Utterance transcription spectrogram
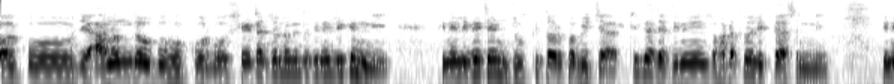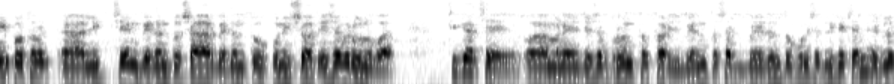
গল্প যে আনন্দ উপভোগ করব, সেটার জন্য কিন্তু তিনি লিখেননি। তিনি লিখেছেন যুক্তিতর্ক বিচার, ঠিক আছে? তিনি হঠাৎ করে লিখতে আসেননি। তিনি প্রথমে লিখছেন বেদান্ত সার, বেদান্ত উপনিষদ, এসবের অনুবাদ, ঠিক আছে? মানে যেসব গ্রন্থ সরি বেদান্ত সার, বেদান্ত উপনিষদ লিখেছেন, এগুলো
